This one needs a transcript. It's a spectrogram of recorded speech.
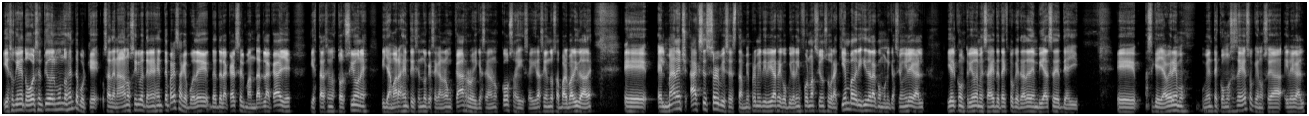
Y eso tiene todo el sentido del mundo, gente, porque, o sea, de nada nos sirve tener gente presa que puede desde la cárcel mandar la calle y estar haciendo extorsiones y llamar a gente diciendo que se ganaron carros y que se ganaron cosas y seguir haciendo esas barbaridades. Eh, el Managed Access Services también permitiría recopilar información sobre a quién va dirigida la comunicación ilegal y el contenido de mensajes de texto que trate de enviarse desde allí. Eh, así que ya veremos, obviamente, cómo se hace eso, que no sea ilegal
